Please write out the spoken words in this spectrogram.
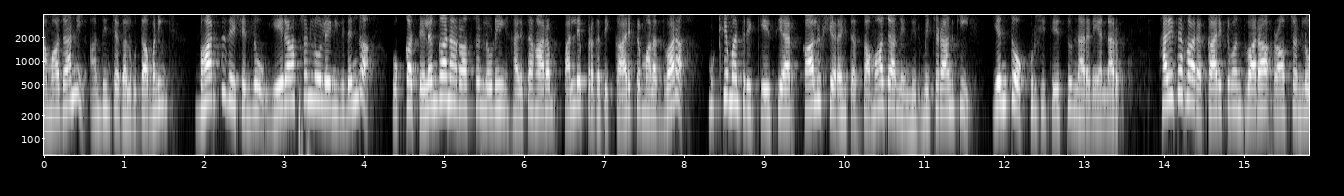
సమాజాన్ని అందించగలుగుతామని. భారతదేశంలో ఏ రాష్ట్రంలో లేని విధంగా ఒక్క తెలంగాణ రాష్ట్రంలోనే హరితహారం పల్లె ప్రగతి కార్యక్రమాల ద్వారా ముఖ్యమంత్రి కేసీఆర్ కాలుష్యరహిత సమాజాన్ని నిర్మించడానికి ఎంతో కృషి చేస్తున్నారని అన్నారు. హరితహార కార్యక్రమం ద్వారా రాష్ట్రంలో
